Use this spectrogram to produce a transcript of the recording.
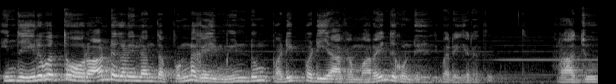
இந்த இருபத்தோரு ஆண்டுகளில் அந்த புன்னகை மீண்டும் படிப்படியாக மறைந்து கொண்டு வருகிறது. ராஜு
